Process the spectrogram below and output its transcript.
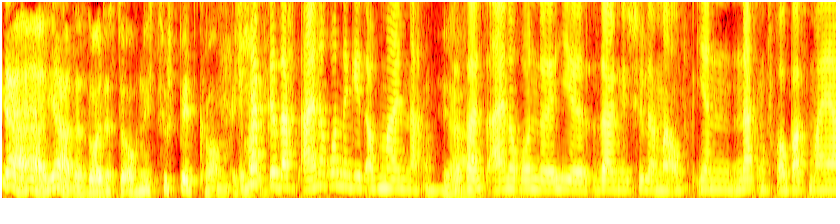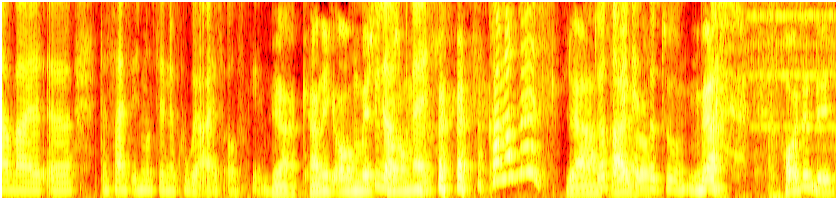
Ja, Ja, ja, da solltest du auch nicht zu spät kommen. Ich, habe gesagt, eine Runde geht auf meinen Nacken. Ja. Das heißt, eine Runde hier sagen die Schüler mal auf ihren Nacken, Frau Bachmeier, weil äh, das heißt, ich muss dir eine Kugel Eis ausgeben. Ja, kann ich auch mitkommen? Schülersprech. Komm doch mit. Ja, Du hast doch eh also. nichts zu tun. Na, heute nicht.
